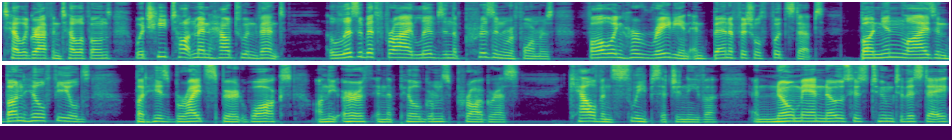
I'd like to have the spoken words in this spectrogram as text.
telegraph, and telephones which he taught men how to invent. Elizabeth Fry lives in the prison reformers, following her radiant and beneficial footsteps. Bunyan lies in Bunhill Fields, but his bright spirit walks on the earth in the pilgrim's progress. Calvin sleeps at Geneva, and no man knows his tomb to this day,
